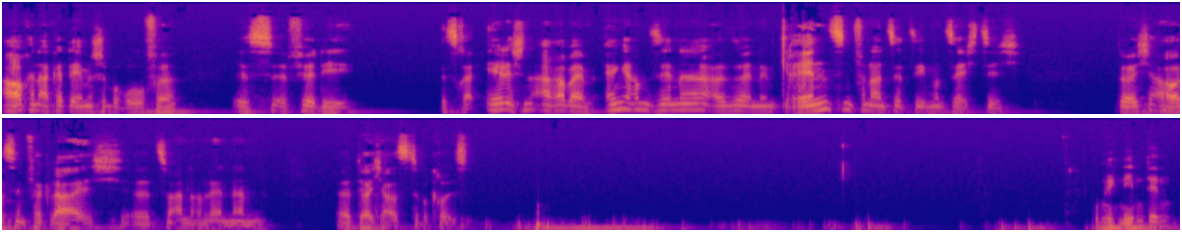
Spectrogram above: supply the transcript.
auch in akademische Berufe, ist für die israelischen Araber im engeren Sinne, also in den Grenzen von 1967, durchaus im Vergleich äh, zu anderen Ländern äh, durchaus zu begrüßen. Umblick neben den,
